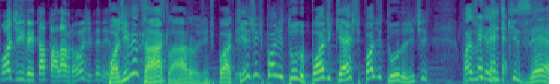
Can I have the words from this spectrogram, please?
Pode inventar a palavra hoje? Beleza. Pode inventar, claro. A gente pode, aqui a gente pode tudo. Podcast pode tudo. A gente faz o que a gente quiser Se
